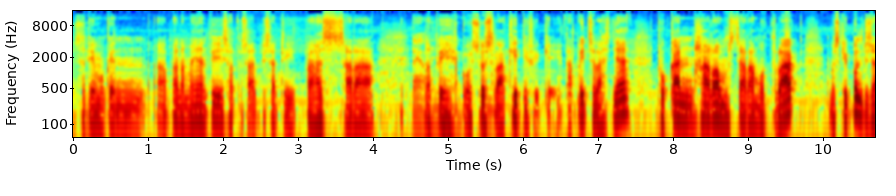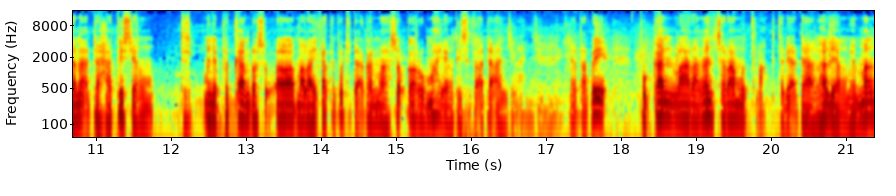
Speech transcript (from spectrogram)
jadi mungkin apa namanya nanti suatu saat bisa dibahas secara detail. lebih khusus lagi di fikih tapi jelasnya bukan haram secara mutlak meskipun di sana ada hadis yang menyebutkan Rasul, eh, malaikat itu tidak akan masuk ke rumah yang di situ ada anjing. Anjing. ya tapi bukan larangan secara mutlak. Jadi ada hal-hal yang memang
